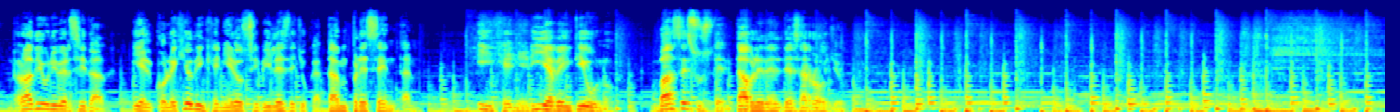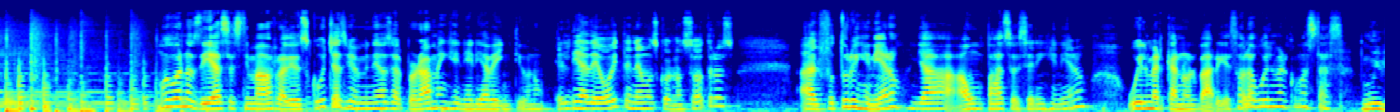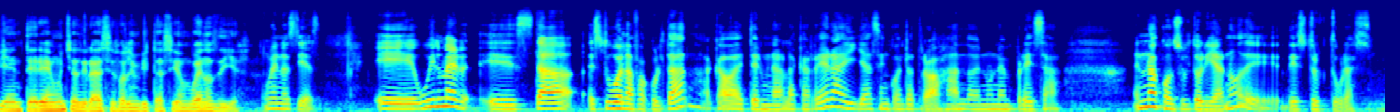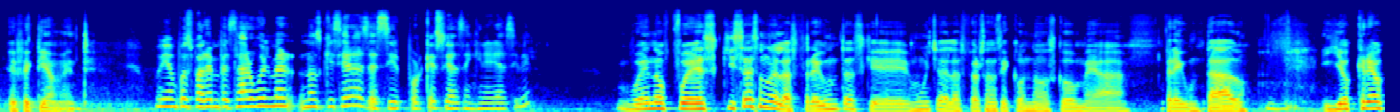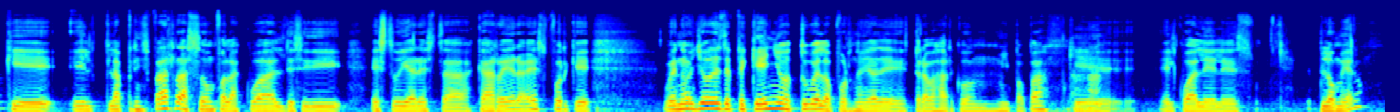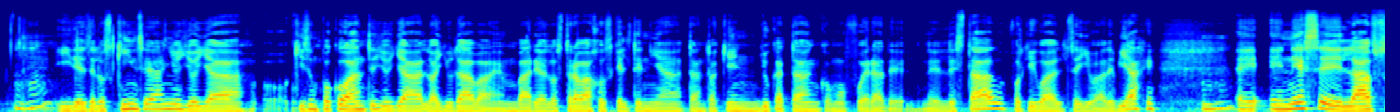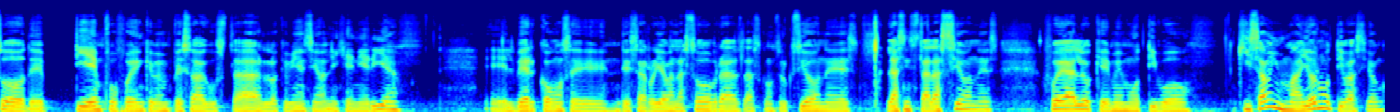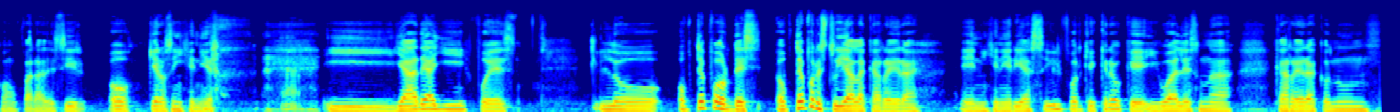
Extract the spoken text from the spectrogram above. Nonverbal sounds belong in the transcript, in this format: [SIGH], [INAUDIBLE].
Radio Universidad y el Colegio de Ingenieros Civiles de Yucatán presentan Ingeniería 21, base sustentable del desarrollo. Muy buenos días, estimados radioescuchas, bienvenidos al programa Ingeniería 21. El día de hoy tenemos con nosotros al futuro ingeniero, ya a un paso de ser ingeniero, Wilmer Canol Vargas. Hola Wilmer, ¿cómo estás? Muy bien, Tere, muchas gracias por la invitación. Buenos días. Buenos días. Eh, Wilmer está, estuvo en la facultad, acaba de terminar la carrera y ya se encuentra trabajando en una empresa, en una consultoría ¿no? de, de estructuras. Efectivamente. Muy bien, pues para empezar, Wilmer, ¿nos quisieras decir por qué estudias ingeniería civil? Bueno, pues quizás una de las preguntas que muchas de las personas que conozco me ha preguntado. Y yo creo que el, la principal razón por la cual decidí estudiar esta carrera es porque, bueno, yo desde pequeño tuve la oportunidad de trabajar con mi papá, que, el cual él es plomero. Y desde los 15 años yo ya, quizá un poco antes, yo ya lo ayudaba en varios de los trabajos que él tenía, tanto aquí en Yucatán como fuera del, estado, porque igual se iba de viaje. Eh, en ese lapso de tiempo fue en que me empezó a gustar lo que viene siendo la ingeniería el ver cómo se desarrollaban las obras, las construcciones, las instalaciones, fue algo que me motivó, quizá mi mayor motivación como para decir, oh, quiero ser ingeniero. Ah. [LAUGHS] Y ya de allí, pues, lo opté por, opté por estudiar la carrera en ingeniería civil porque creo que igual es una carrera con un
